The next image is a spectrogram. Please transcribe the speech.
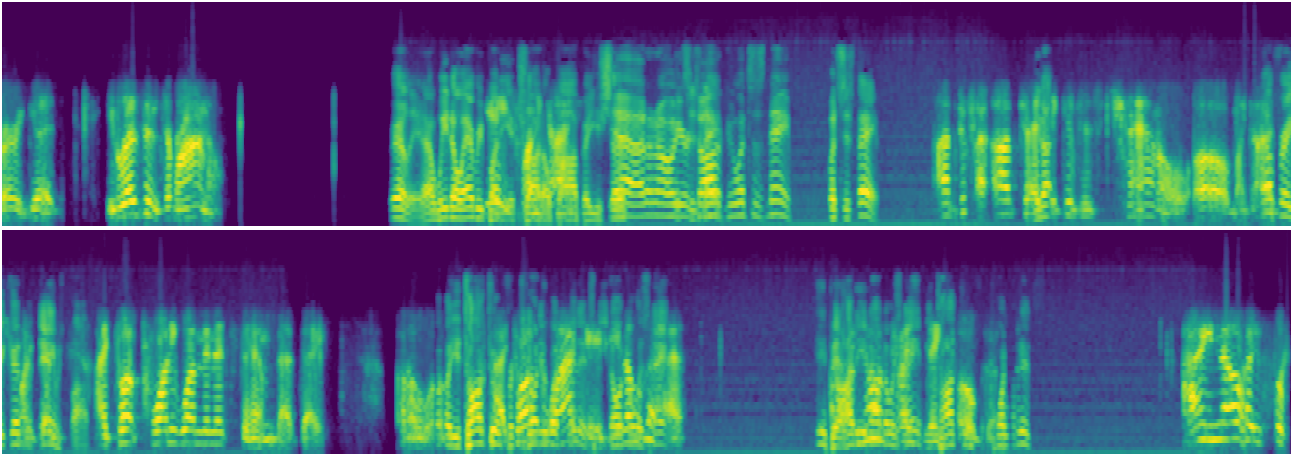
very good. He lives in Toronto. Really? Uh, we know everybody he's in Toronto, guy. Bob. Are you sure? Yeah, I don't know who What's you're talking. What's his name? What's his name? I'm, I'm trying to think of his channel. Oh my God! Not very good with names, Bob. I talked 21 minutes to him that day. Oh, Oh, you talked to him I for 21 a minutes. You don't know know his name. Hey, but Oh, how do you no, not know his name? You talked to him Oh, for God. 20 minutes. I know he was.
